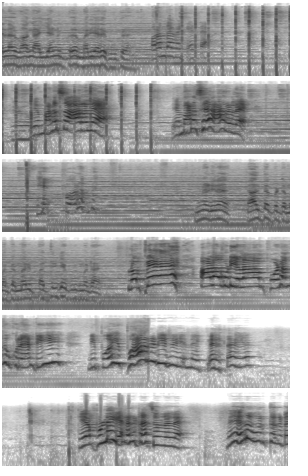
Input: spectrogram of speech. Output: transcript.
எல்லோரும் வாங்க ஐயான்னு இப்போ தான் மரியாதை கொடுக்குறாங்க. பிறந்தவன் கேட்டேன் என் மனசு ஆறல. என் மனசே ஆறல. முன்னாடிலாம் தாழ்த்தப்பட்ட மக்கள் மாதிரி பத்திரிக்கை கொடுக்க மாட்டாங்க. லொப்பே ஆளாகுடியெல்லாம் புடந்துக்குறேன்டி நீ போய் பாருடி என்னை கேட்டாய என் பிள்ளை என்கிட்ட சொல்லலை. வேற ஒருத்தர்கிட்ட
